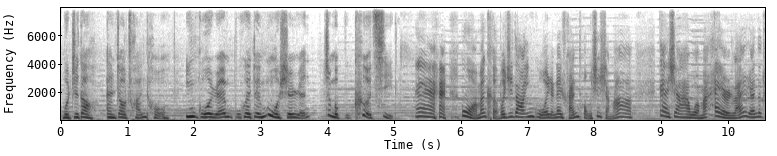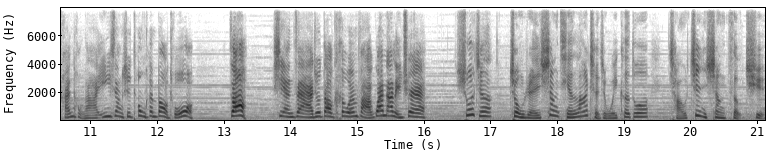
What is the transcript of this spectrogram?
我知道，按照传统，英国人不会对陌生人这么不客气的。嗯，我们可不知道英国人的传统是什么。但是啊，我们爱尔兰人的传统啊，一向是痛恨暴徒。走。”现在啊就到科文法官那里去。说着，众人上前拉扯着维克多朝镇上走去。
